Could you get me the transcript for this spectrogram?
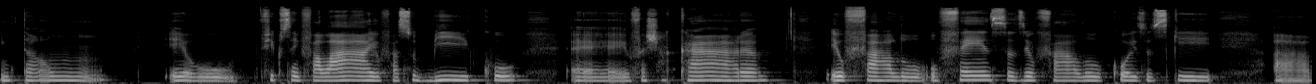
Então, eu fico sem falar, eu faço bico, é, eu fecho a cara eu falo ofensas, eu falo coisas que, ah,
